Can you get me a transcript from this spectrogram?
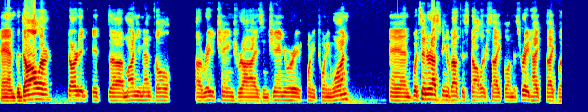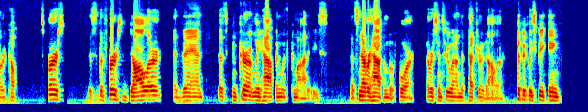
And the dollar started its uh, monumental uh, rate of change rise in January of 2021. And what's interesting about this dollar cycle and this rate hike cycle are a couple. Things. First, this is the first dollar advance that's concurrently happened with commodities. That's never happened before, ever since we went on the petrodollar. Typically speaking,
